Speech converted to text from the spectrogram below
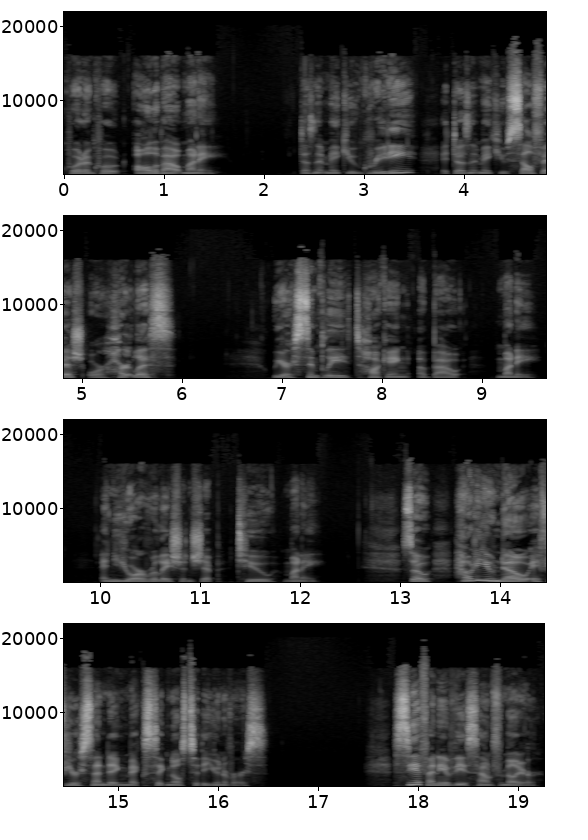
quote unquote, all about money. Doesn't make you greedy, it doesn't make you selfish or heartless. We are simply talking about money and your relationship to money. So, how do you know if you're sending mixed signals to the universe? See if any of these sound familiar.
